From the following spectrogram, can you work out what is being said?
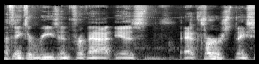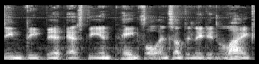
i think the reason for that is at first they seen the bit as being painful and something they didn't like.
